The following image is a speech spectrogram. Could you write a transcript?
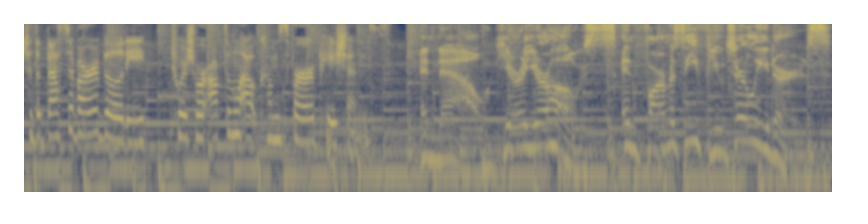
to the best of our ability to assure optimal outcomes for our patients. And now, here are your hosts and pharmacy future leaders.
